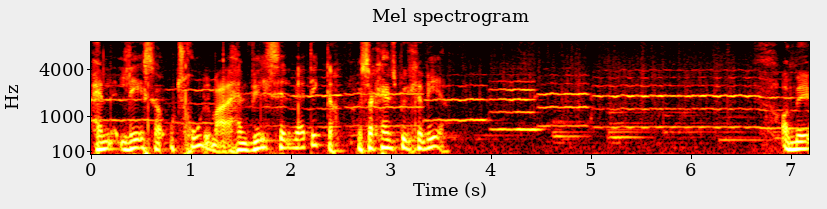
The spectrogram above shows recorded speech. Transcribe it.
Han læser utrolig meget. Han vil selv være digter, og så kan han spille klaver. Og med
